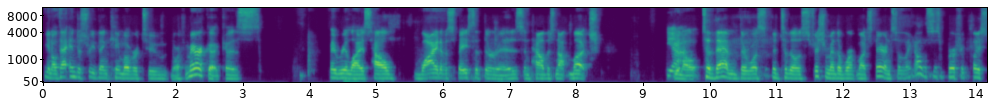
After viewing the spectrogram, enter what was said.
you know that industry then came over to North America because they realized how wide of a space that there is and how there's not much. Yeah. You know, to them there was to those fishermen there weren't much there, and so like, oh, this is a perfect place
